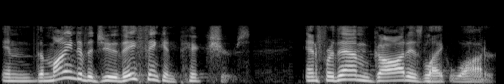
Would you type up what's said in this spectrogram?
in the mind of the Jew, they think in pictures. And for them, God is like water.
